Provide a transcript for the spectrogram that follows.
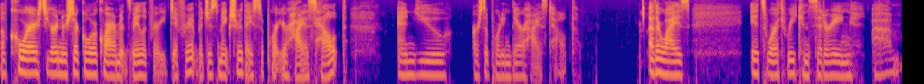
Of course, your inner circle requirements may look very different, but just make sure they support your highest health and you are supporting their highest health. Otherwise, it's worth reconsidering um,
